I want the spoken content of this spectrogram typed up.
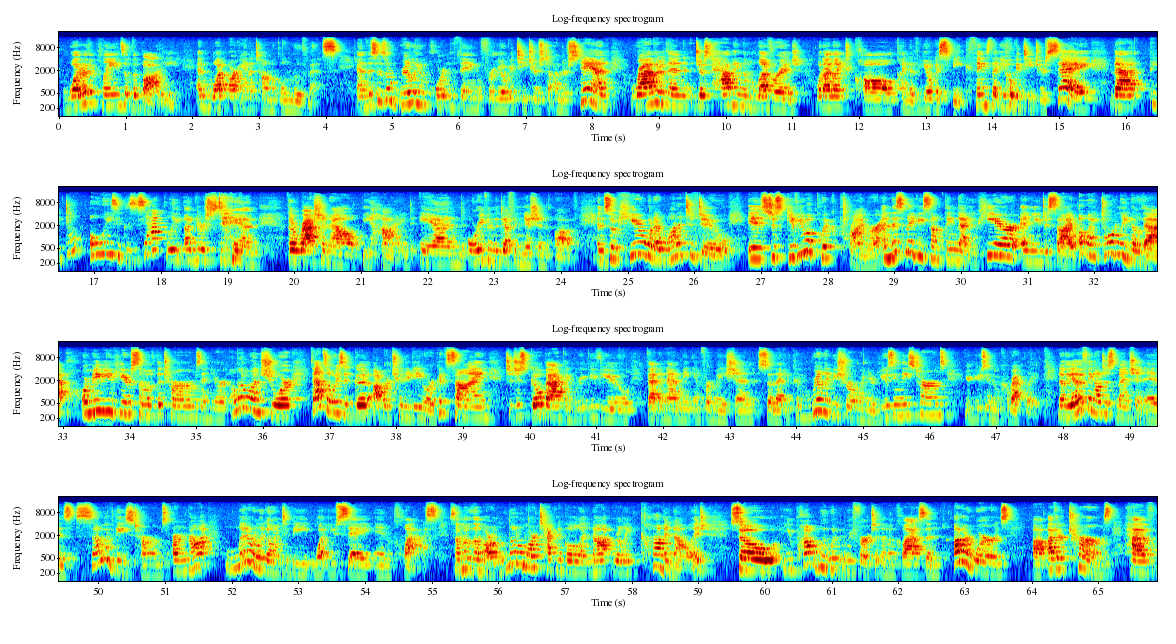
what are the planes of the body, and what are anatomical movements. And this is a really important thing for yoga teachers to understand rather than just having them leverage what I like to call kind of yoga speak, things that yoga teachers say that they don't always exactly understand the rationale behind and or even the definition of. And so here what I wanted to do is just give you a quick primer and this may be something that you hear and you decide, oh I totally know that or maybe you hear some of the terms and you're a little unsure. That's always a good opportunity or a good sign to just go back and review that anatomy information so that you can really be sure when you're using these terms, you're using them correctly. Now the other thing I'll just mention is some of these terms are not literally going to be what you say in class. Some of them are a little more technical and not really common knowledge. So you probably wouldn't refer to them in class and other words, uh, other terms have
